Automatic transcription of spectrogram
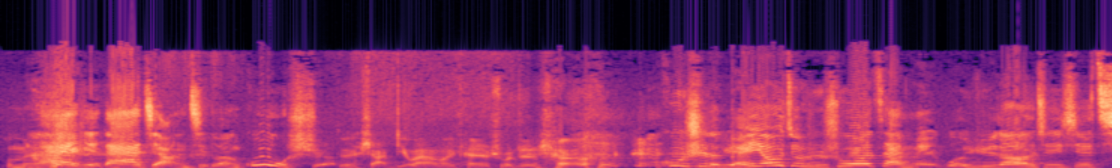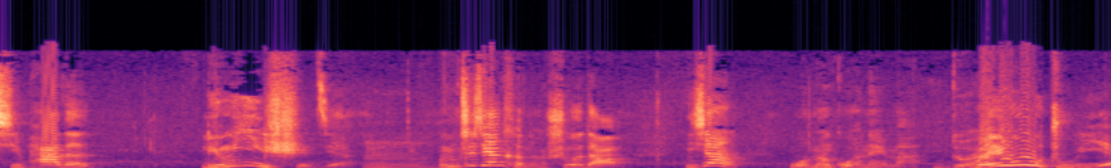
我们来给大家讲几段故事。对，傻逼完了，开始说真事儿了。故事的缘由就是说，在美国遇到这些奇葩的灵异事件。嗯，我们之前可能说到，你像我们国内嘛，对唯物主义，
